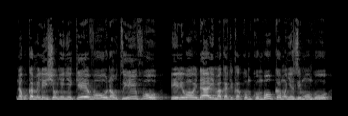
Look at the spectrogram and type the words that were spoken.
na kukamilisha unyenyekevu na utiifu ili wawe daima katika kumkumbuka Mwenyezi Mungu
